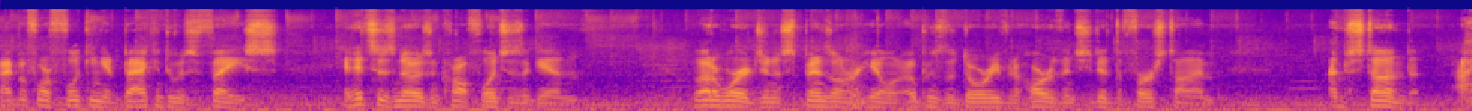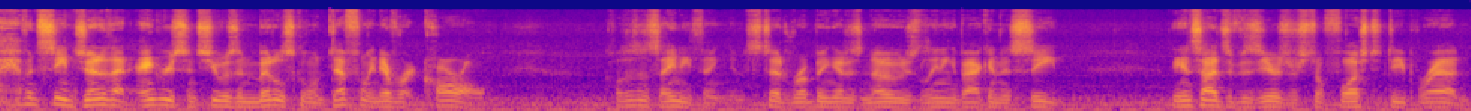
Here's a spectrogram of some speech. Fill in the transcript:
right before flicking it back into his face. It hits his nose and Carl flinches again. Without a word, Jenna spins on her heel and opens the door even harder than she did the first time. I'm stunned. I haven't seen Jenna that angry since she was in middle school and definitely never at Carl. Carl doesn't say anything, instead rubbing at his nose, leaning back in his seat. The insides of his ears are still flushed to deep red.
